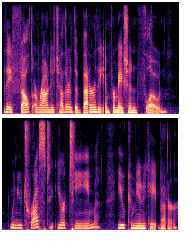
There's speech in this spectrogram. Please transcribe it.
they felt around each other, the better the information flowed. When you trust your team, you communicate better.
